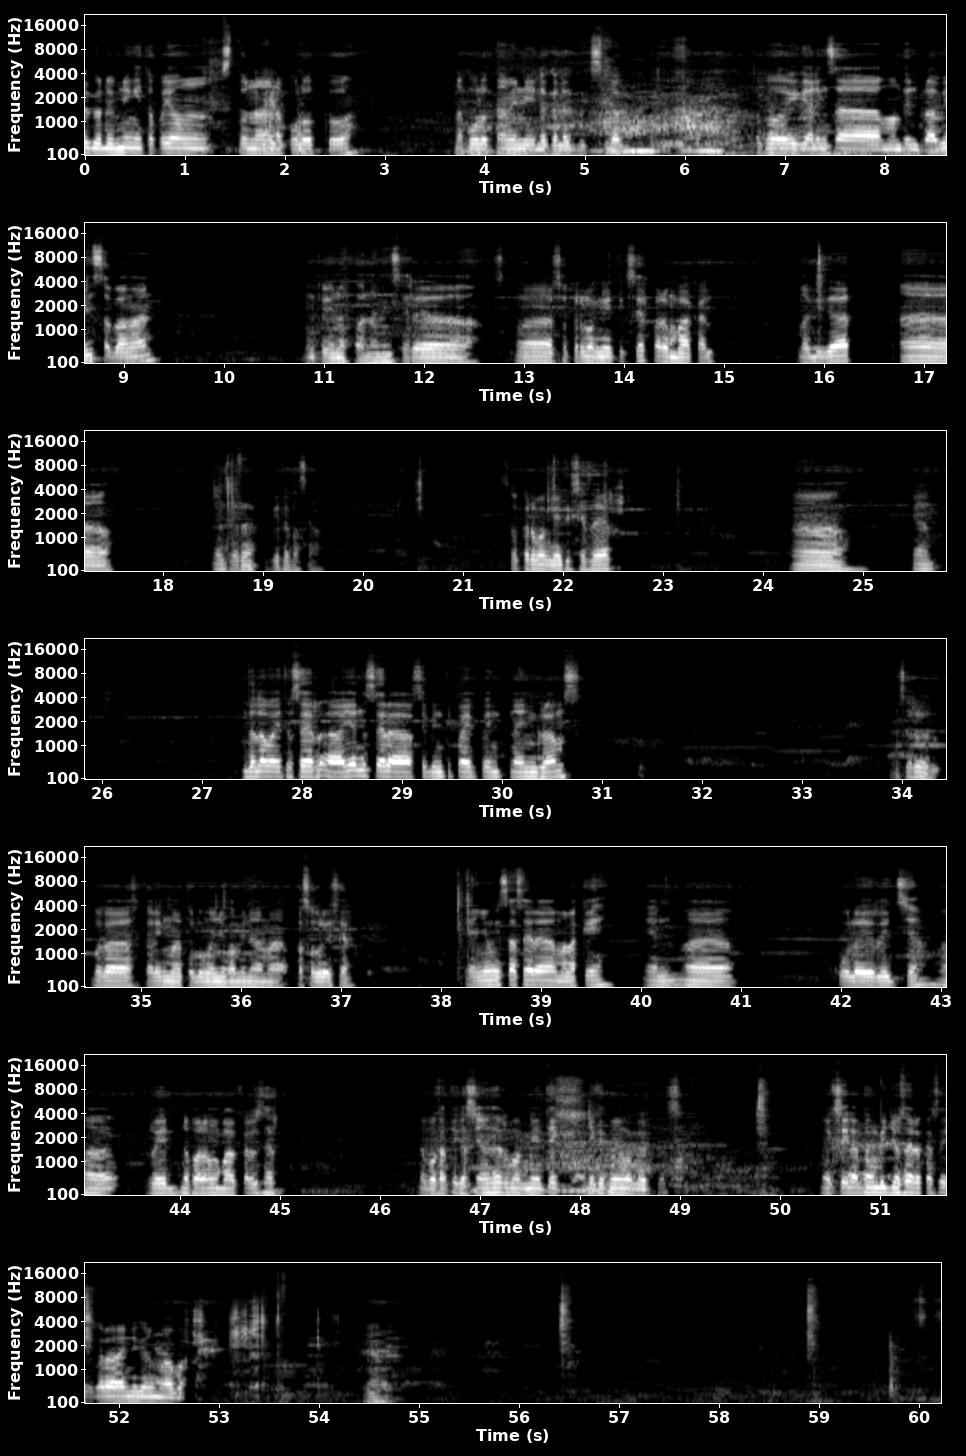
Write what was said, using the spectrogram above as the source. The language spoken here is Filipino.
Sir, good evening. Ito po yung stone na napulot ko. Napulot namin ni Lagalagix Vlog. Ito po ay galing sa Mountain Province, Sabangan. Yan po yung nakuha namin, sir. Uh, mga super magnetic, sir. Parang bakal. Mabigat. Ah, yan, sir. ah. Pakita ko, sir. Super magnetic siya, sir. Ah, yan. Dalawa ito, sir. Ah, yan, sir. ah, 75.9 grams. Yan, Sir, baka sakaling matulungan nyo kami na mapasuri, sir. Yan, yung isa, sir, ah, malaki. Yan, ah, kulay red siya. Ah, red na parang bakal, sir. Napakatigas niya, sir. Magnetic. Dikit mo yung magnetic. Excellent tong video, sir, kasi para hindi ganun maba. Yan.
